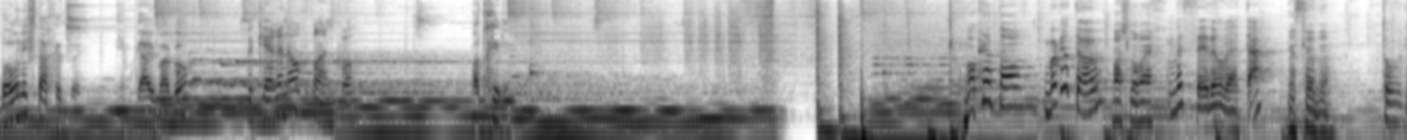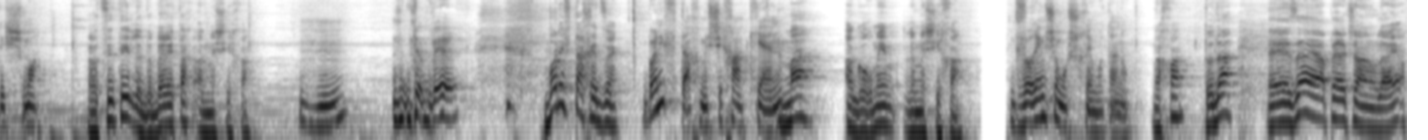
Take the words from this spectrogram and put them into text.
בואו נפתח את זה עם גיא ואגו וקרן אור פרנקו. מתחילים. בוקר טוב, בוקר טוב. מה שלומך? בסדר, ואתה? בסדר. טוב לשמוע. רציתי לדבר איתך על משיכה. דבר. בוא נפתח את זה. בוא נפתח משיכה, כן. מה הגורמים למשיכה? דברים שמושכים אותנו. נכון, תודה. אה, זה היה הפרק שלנו להיום.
